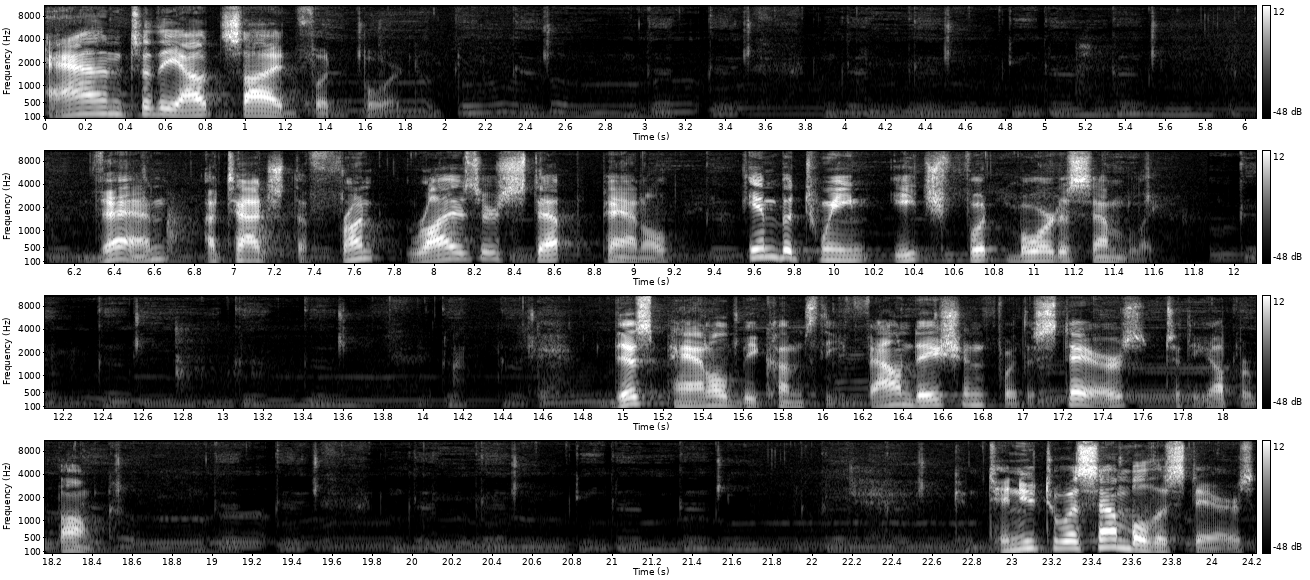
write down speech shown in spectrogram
and to the outside footboard. Then attach the front riser step panel in between each footboard assembly. This panel becomes the foundation for the stairs to the upper bunk. Continue to assemble the stairs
